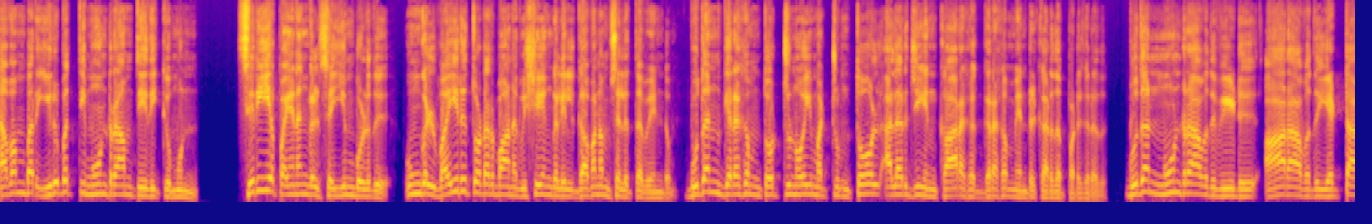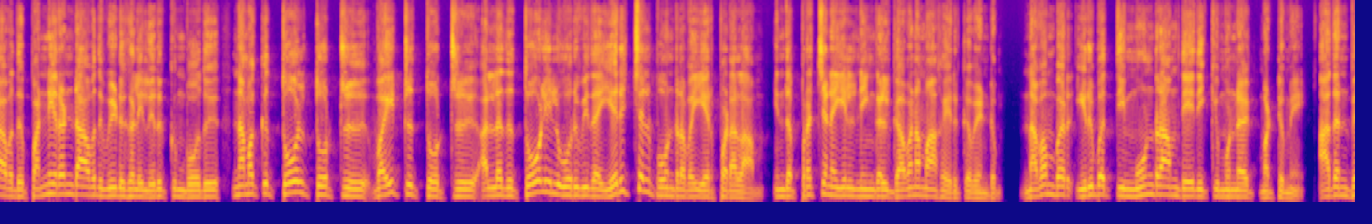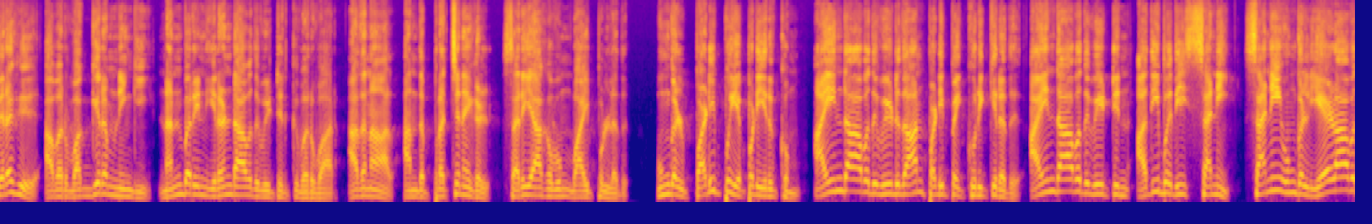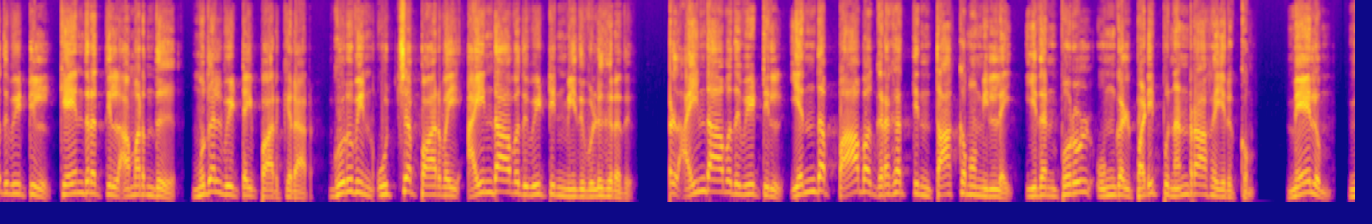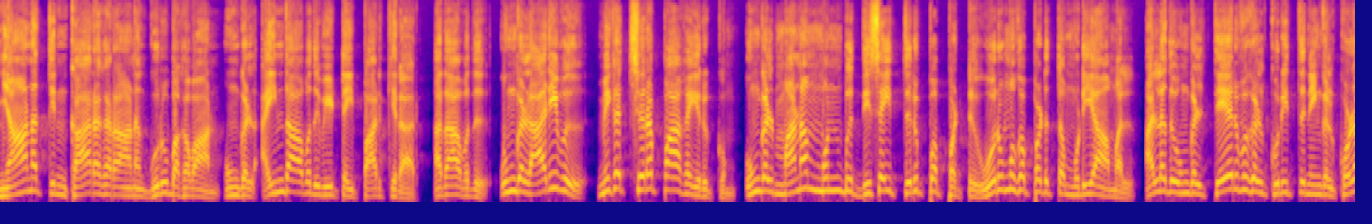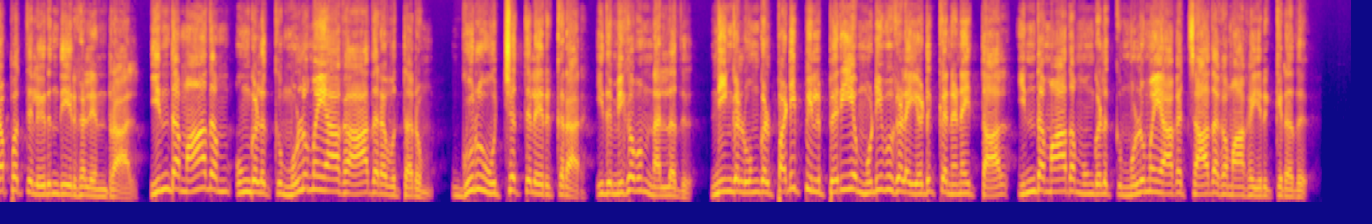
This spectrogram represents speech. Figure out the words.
நவம்பர் இருபத்தி மூன்றாம் தேதிக்கு முன் சிறிய பயணங்கள் செய்யும் பொழுது உங்கள் வயிறு தொடர்பான விஷயங்களில் கவனம் செலுத்த வேண்டும். புதன் கிரகம் தொற்று நோய் மற்றும் தோல் அலர்ஜியின் காரக கிரகம் என்று கருதப்படுகிறது. புதன் மூன்றாவது வீடு ஆறாவது எட்டாவது பன்னிரண்டாவது வீடுகளில் இருக்கும்போது நமக்கு தோல் தோற்று வயிற்றுத் தோற்று அல்லது தோலில் ஒருவித எரிச்சல் போன்றவை ஏற்படலாம். இந்த பிரச்சனையில் நீங்கள் கவனமாக இருக்க வேண்டும். நவம்பர் இருபத்தி மூன்றாம் தேதிக்கு முன்னர் மட்டுமே. அதன் பிறகு அவர் வக்கிரம் நீங்கி நண்பரின் இரண்டாவது வீட்டிற்கு வருவார். அதனால் அந்த பிரச்சனைகள் சரியாகவும் வாய்ப்புள்ளது. உங்கள் படிப்பு எப்படி இருக்கும்? ஐந்தாவது வீடுதான் படிப்பை குறிக்கிறது. ஐந்தாவது வீட்டின் அதிபதி சனி. சனி உங்கள் ஏழாவது வீட்டில் கேந்திரத்தில் அமர்ந்து முதல் வீட்டை பார்க்கிறார். குருவின் உச்ச பார்வை ஐந்தாவது வீட்டின் மீது விழுகிறது. உங்கள் ஐந்தாவது வீட்டில் எந்த பாப கிரகத்தின் தாக்கமும் இல்லை. இதன் பொருள் உங்கள் படிப்பு நன்றாக இருக்கும். மேலும் ஞானத்தின் காரகரான குரு பகவான் உங்கள் ஐந்தாவது வீட்டை பார்க்கிறார். அதாவது உங்கள் அறிவு மிகச் சிறப்பாக இருக்கும். உங்கள் மனம் முன்பு திசை திருப்பப்பட்டு ஒருமுகப்படுத்த முடியாமல் அல்லது உங்கள் தேர்வுகள் குறித்து நீங்கள் குழப்பத்தில் இருந்தீர்கள் என்றால் இந்த மாதம் உங்களுக்கு முழுமையாக ஆதரவு தரும். குரு உச்சத்தில் இருக்கிறார். இது மிகவும் நல்லது. நீங்கள் உங்கள் படிப்பில் பெரிய முடிவுகளை எடுக்க நினைத்தால் இந்த மாதம் உங்களுக்கு முழுமையாக சாதகமாக இருக்கிறது.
